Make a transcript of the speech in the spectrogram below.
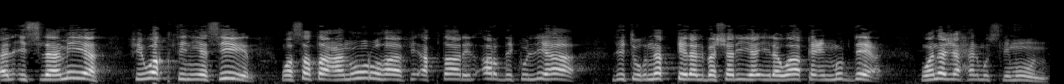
الإسلامية في وقت يسير وسطع نورها في أقطار الأرض كلها لتنقل البشرية إلى واقع مبدع ونجح المسلمون.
